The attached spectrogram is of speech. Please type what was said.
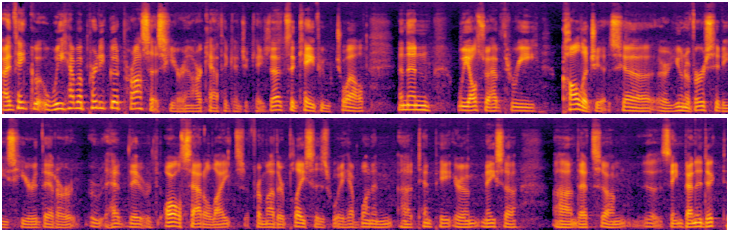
I think we have a pretty good process here in our Catholic education. That's the K through 12, and then we also have three colleges uh, or universities here that are have they're all satellites from other places. We have one in uh, Tempe, uh, Mesa, uh, that's um, uh, Saint Benedict,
